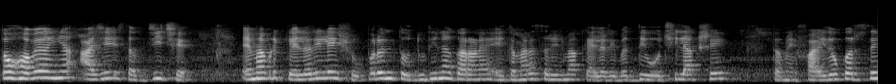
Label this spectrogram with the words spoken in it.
તો હવે અહીંયા આ જે સબ્જી છે, એમાં આપણે કેલરી લઈશું, પરંતુ દૂધીના કારણે એ તમારા શરીરમાં કેલરી બધી ઓછી લાગશે, તમને ફાયદો કરશે.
